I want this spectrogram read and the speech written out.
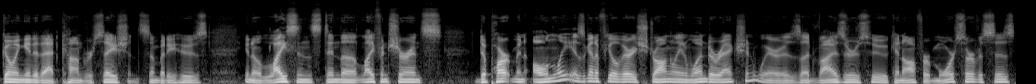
going into that conversation. Somebody who's you know licensed in the life insurance department only is going to feel very strongly in one direction, whereas advisors who can offer more services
